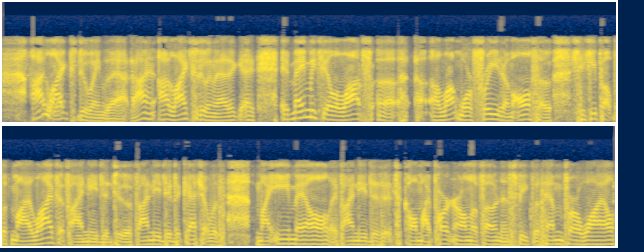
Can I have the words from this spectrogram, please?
I liked doing that. I I liked doing that. It, it made me feel a lot uh, a lot more freedom also to keep up with my life if I needed to. If I needed to catch up with my email, if I needed to call my partner on the phone and speak with him for a while,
